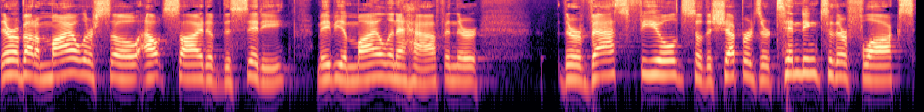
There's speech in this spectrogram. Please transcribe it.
They're about a mile or so outside of the city, maybe a mile and a half, and they're there are vast fields, so the shepherds are tending to their flocks.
